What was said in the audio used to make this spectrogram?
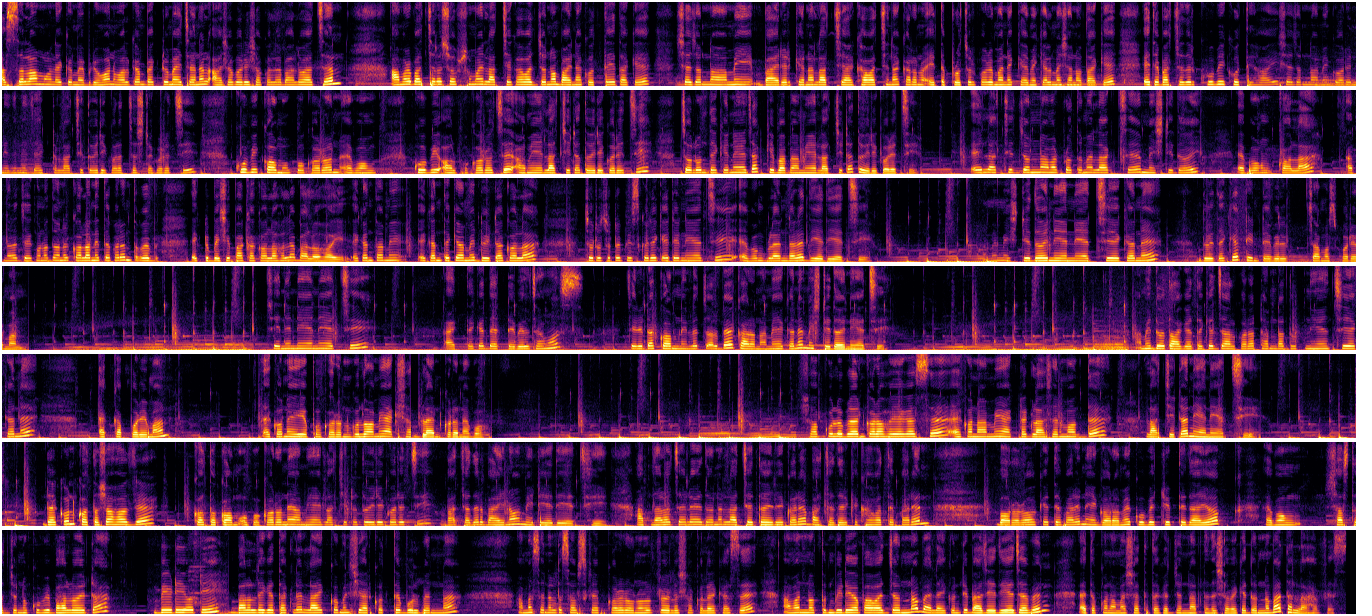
আসসালামু আলাইকুম everyone welcome back to my channel আশা করি সকলে ভালো আছেন। আমার বাচ্চারা সব সময় লাচ্চে খাওয়ার জন্য বায়না করতেই থাকে, সেজন্য আমি বাইরের কেনা লাচ্চে আর খাওয়াচ্ছি না, কারণ এতে প্রচুর পরিমাণে কেমিক্যাল মেশানো থাকে। এতে বাচ্চাদের খুবই ক্ষতি হয়, সেজন্য আমি ঘরে নিজে নিজে একটা লাচ্ছি তৈরি করার চেষ্টা করেছি। খুবই কম উপকরণ এবং খুবই অল্প খরচে আমি এই লাচ্ছিটা তৈরি করেছি। চলুন দেখে নেওয়া যাক কীভাবে আমি এই লাচ্ছিটা তৈরি করেছি। এই লাচ্ছির জন্য আমার প্রথমে লাগছে মিষ্টি দই এবং কলা। আপনারা যে কোনো ধরনের কলা নিতে পারেন, তবে একটু বেশি পাকা কলা হলে ভালো হয়। এখান তো আমি, এখান থেকে আমি দুইটা কলা ছোট ছোট পিস করে কেটে নিয়েছি এবং ব্লেন্ডারে দিয়ে দিয়েছি। আমি মিষ্টি দই নিয়ে নিয়েছি এখানে দুই থেকে তিন টেবিল চামচ পরিমাণ। চিনি নিয়ে নিয়েছি এক থেকে দেড় টেবিল চামচ। চিনিটা কম নিলে চলবে, কারণ আমি এখানে মিষ্টি দই নিয়েছি। আমি দুধ আগে থেকে জাল করা ঠান্ডা দুধ নিয়েছি এখানে, এক কাপ পরিমাণ। এখন এই উপকরণগুলো আমি একসাথে ব্লেন্ড করে নেব। সবগুলো ব্লেন্ড করা হয়ে গেছে, এখন আমি একটা গ্লাসের মধ্যে লাচ্ছিটা নিয়ে নিয়েছি। দেখুন কত সহজে কত কম উপকরণে আমি এই লাচ্ছিটা তৈরি করেছি, বাচ্চাদের বাইনাও মিটিয়ে দিয়েছি। আপনারাও চাইলে এই ধরনের লাচ্ছি তৈরি করে বাচ্চাদেরকে খাওয়াতে পারেন, বড়রাও খেতে পারেন। এই গরমে খুবই তৃপ্তিদায়ক এবং স্বাস্থ্যের জন্য খুবই ভালো এটা। ভিডিওটি ভালো লেগে থাকলে লাইক, কমেন্ট, শেয়ার করতে ভুলবেন না। আমার চ্যানেলটা সাবস্ক্রাইব করার অনুরোধ রইল সকলের কাছে। আমার নতুন ভিডিও পাওয়ার জন্য বেল আইকনটি বাজিয়ে দিয়ে যাবেন। এতক্ষণ আমার সাথে থাকার জন্য আপনাদের সবাইকে ধন্যবাদ। আল্লাহ হাফেজ।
